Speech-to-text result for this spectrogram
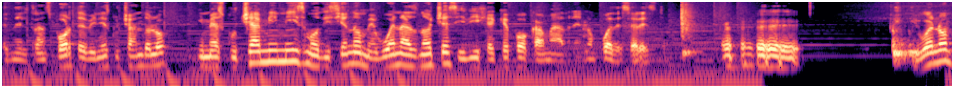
en el transporte, venía escuchándolo y me escuché a mí mismo diciéndome buenas noches y dije, qué poca madre, no puede ser esto. Y bueno,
